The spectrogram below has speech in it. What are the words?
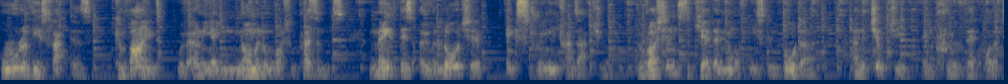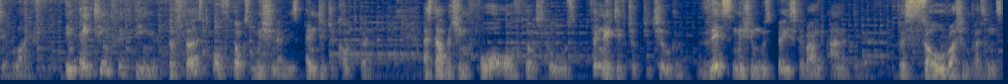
All of these factors, combined with only a nominal Russian presence, made this overlordship extremely transactional. The Russians secured their northeastern border and the Chukchi improved their quality of life. In 1815, the first Orthodox missionaries entered Chukotka, establishing four Orthodox schools for native Chukchi children. This mission was based around Anadyr, the sole Russian presence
